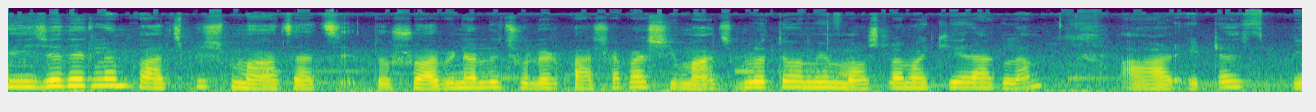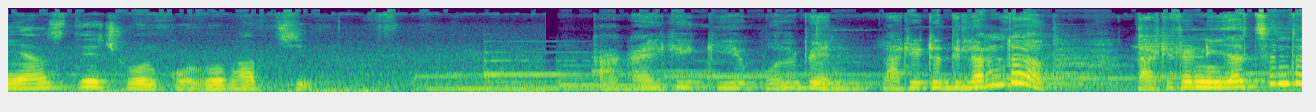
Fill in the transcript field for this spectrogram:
ফ্রিজে দেখলাম পাঁচ পিস মাছ আছে। তো সয়াবিন আলু ঝোলের পাশাপাশি মাছগুলোতেও আমি মশলা মাখিয়ে রাখলাম। আর এটা পেঁয়াজ দিয়ে ঝোল করব ভাবছি। কাকাইকে গিয়ে বলবেন লাঠিটা দিলাম তো? লাঠিটা নিয়ে যাচ্ছেন তো?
